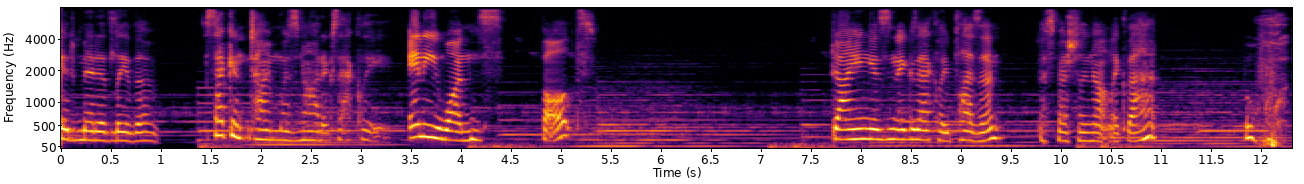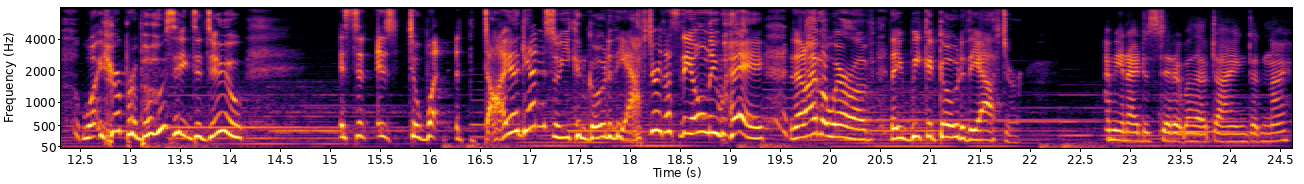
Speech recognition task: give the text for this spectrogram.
Admittedly, the second time was not exactly anyone's fault. Dying isn't exactly pleasant, especially not like that. What you're proposing to do is to is to what die again so you can go to the after? That's the only way that I'm aware of that we could go to the after. I mean, I just did it without dying, didn't I?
